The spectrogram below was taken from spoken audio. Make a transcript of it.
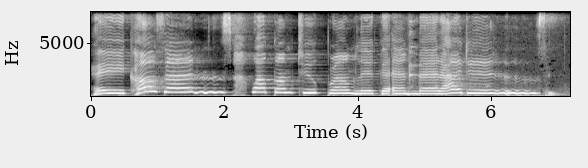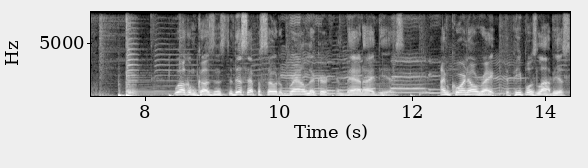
Hey cousins, welcome to Brown Liquor and Bad Ideas. Welcome, cousins, to this episode of Brown Liquor and Bad Ideas. I'm Cornell Wright, the people's lobbyist.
